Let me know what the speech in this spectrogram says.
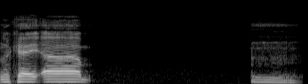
Okay. Um.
